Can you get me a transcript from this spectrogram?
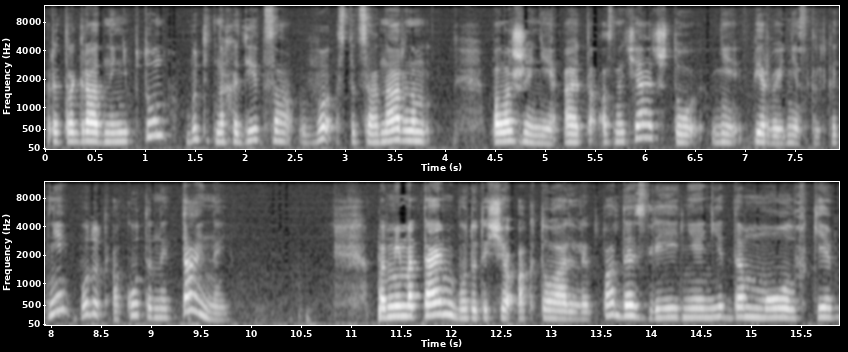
ретроградный Нептун будет находиться в стационарном положении, а это означает, что не первые несколько дней будут окутаны тайной. Помимо тайн будут еще актуальны подозрения, недомолвки,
